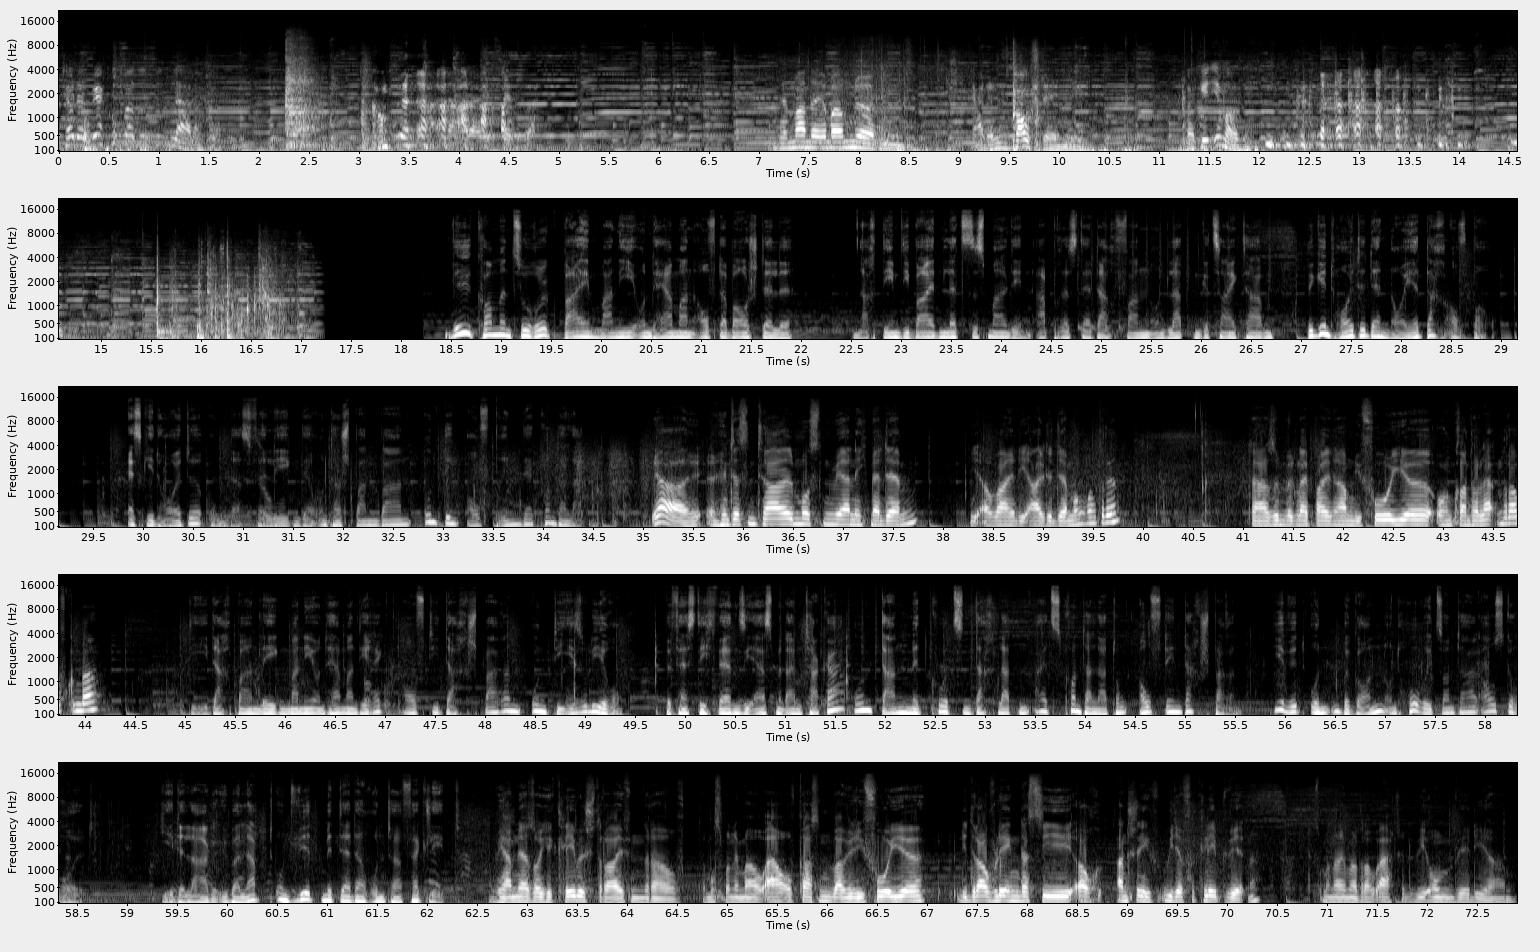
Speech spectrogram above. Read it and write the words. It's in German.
hat er wer guck mal so zu vor. Der Mann, der immer am Nörgeln. Ja, das ist Baustellenleben. Das geht immer so. Willkommen zurück bei Manni und Hermann auf der Baustelle. Nachdem die beiden letztes Mal den Abriss der Dachpfannen und Latten gezeigt haben, beginnt heute der neue Dachaufbau. Es geht heute um das Verlegen der Unterspannbahn und den Aufbringen der Konterlatten. Ja, im hintersten Teil mussten wir ja nicht mehr dämmen. Die war ja die alte Dämmung noch drin. Da sind wir gleich bei, haben die Folie und Konterlatten drauf gemacht. Die Dachbahn legen Manni und Hermann direkt auf die Dachsparren und die Isolierung. Befestigt werden sie erst mit einem Tacker und dann mit kurzen Dachlatten als Konterlattung auf den Dachsparren. Hier wird unten begonnen und horizontal ausgerollt. Jede Lage überlappt und wird mit der darunter verklebt. Wir haben ja solche Klebestreifen drauf. Da muss man immer aufpassen, weil wir die Folie, die drauflegen, dass sie auch anständig wieder verklebt wird. Ne? Dass man da immer darauf achtet, wie um wir die haben.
